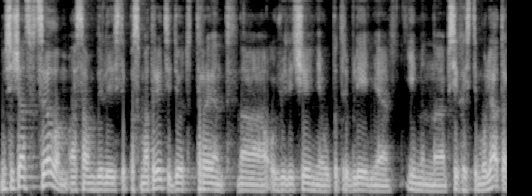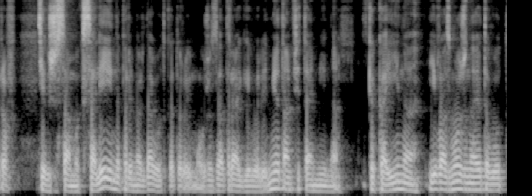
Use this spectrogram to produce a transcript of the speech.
Но сейчас в целом, на самом деле, если посмотреть, идет тренд на увеличение употребления именно психостимуляторов, тех же самых солей, например, да, вот, которые мы уже затрагивали, метамфетамина, кокаина. И, возможно, это вот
